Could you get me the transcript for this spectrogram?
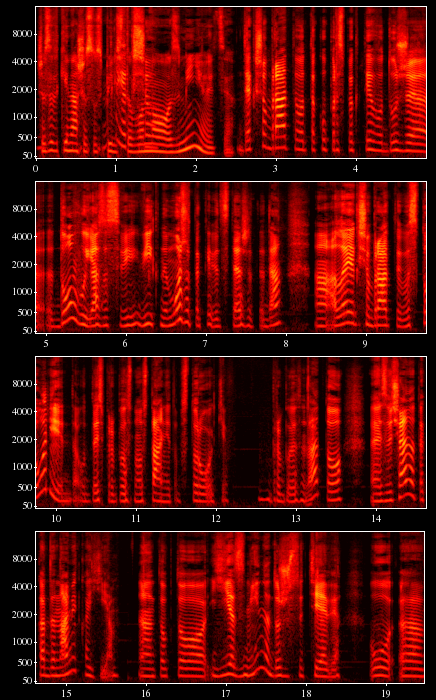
Чи все таки наше суспільство якщо- воно змінюється? Якщо брати от таку перспективу дуже довгу, я за свій вік не можу таке відстежити. Да? Але якщо брати в історії, да, от десь приблизно останні там 100 років, приблизно, да, то е, звичайно така динаміка є. Е, Тобто є зміни дуже суттєві у е,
